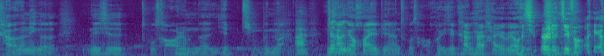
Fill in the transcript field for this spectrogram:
凯文的那个那些吐槽什么的也挺温暖的。哎，真的，你要换一别人吐槽，回去看看还有没有气儿的女朋友，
